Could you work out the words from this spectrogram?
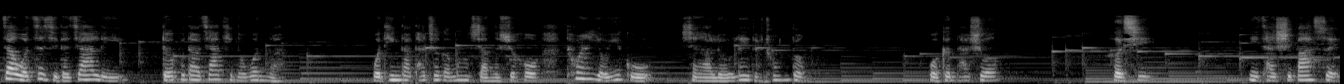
在我自己的家里得不到家庭的温暖。我听到他这个梦想的时候，突然有一股想要流泪的冲动。我跟他说：“荷西。”你才十八岁，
